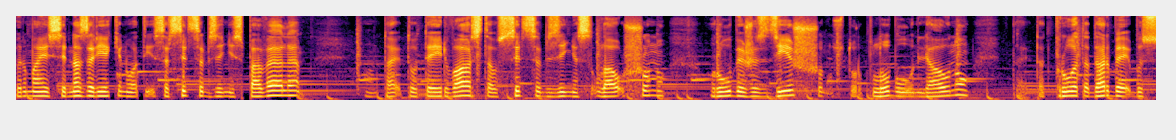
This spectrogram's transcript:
Pirmais ir nazariekinoties ar sirdsapziņas pavēlēm, un tā, to te ir vārsta uz sirdsapziņas laušanu, rūbežas dziešanu starp lobu un ļaunu, tad prota darbības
